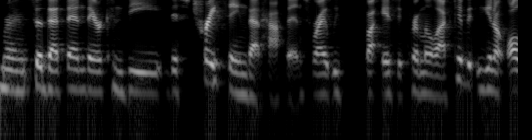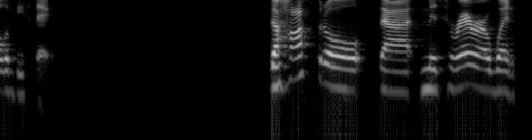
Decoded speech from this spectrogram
Right. So that then there can be this tracing that happens, right? We is it criminal activity, you know, all of these things. The hospital that Ms. Herrera went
